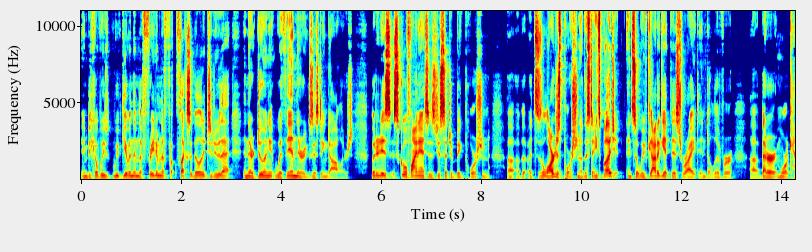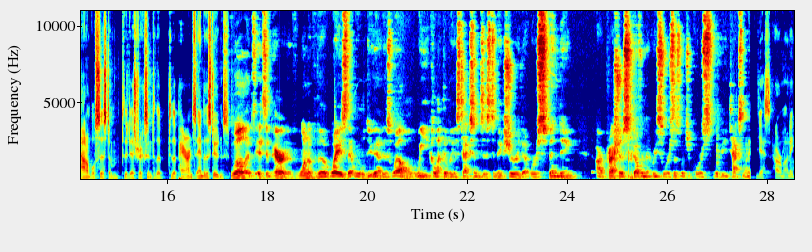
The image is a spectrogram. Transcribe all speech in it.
And because we've, we've given them the freedom, the f- flexibility to do that, and they're doing it within their existing dollars. But it is school finance is just such a big portion uh, of the, it's the largest portion of the state's budget. And so we've got to get this right and deliver a better more accountable system to the districts and to the, to the parents and to the students. Well, it's, it's imperative. One of the ways that we will do that as well, we collectively as Texans, is to make sure that we're spending – our precious government resources, which of course would be tax money. Yes, our money.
